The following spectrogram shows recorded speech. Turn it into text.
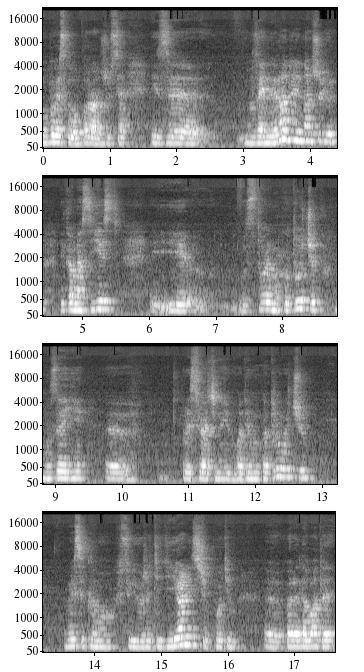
обов'язково пораджуся із е, музейною радою нашою, яка в нас є, і створимо куточок в музеї, присвячений Вадиму Петровичу, висвітлимо всю його життєдіяльність, щоб потім передавати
